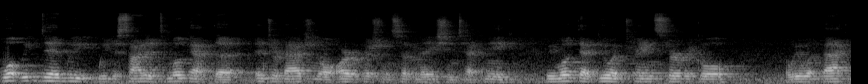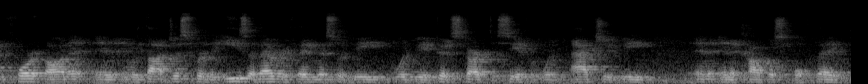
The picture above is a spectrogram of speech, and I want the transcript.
what we did, we, we decided to look at the intravaginal artificial insemination technique. We looked at doing transcervical, and we went back and forth on it, and, and we thought just for the ease of everything, this would be would be a good start to see if it would actually be an, an accomplishable thing.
